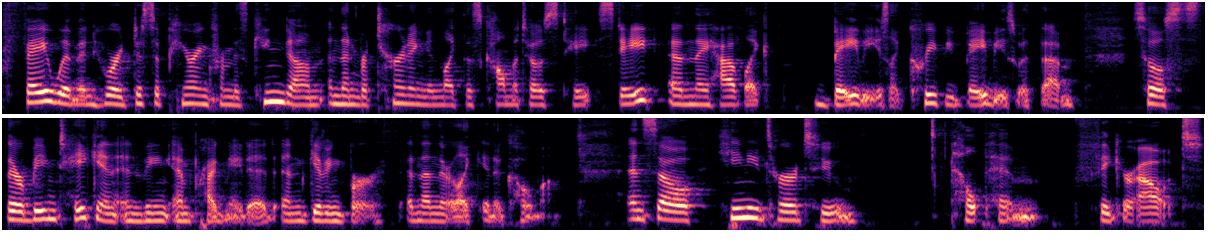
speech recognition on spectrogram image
fey women who are disappearing from his kingdom and then returning in like this comatose t- state and they have like babies like creepy babies with them so they're being taken and being impregnated and giving birth and then they're like in a coma and so he needs her to help him figure out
